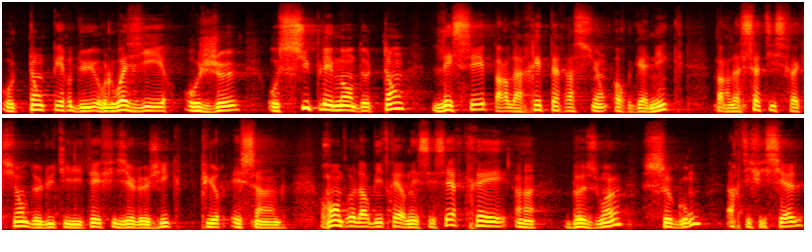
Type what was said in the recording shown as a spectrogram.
au temps perdu, au loisir, au jeu, au supplément de temps laissé par la réparation organique, par la satisfaction de l'utilité physiologique pure et simple rendre l'arbitraire nécessaire, créer un besoin second, artificiel,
